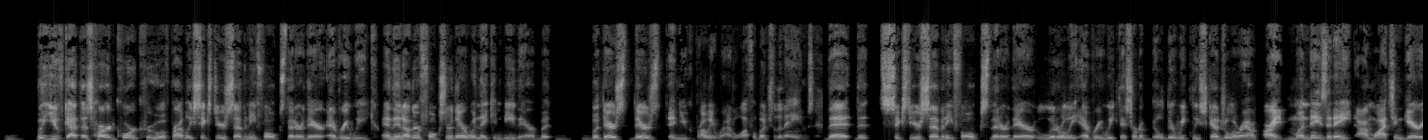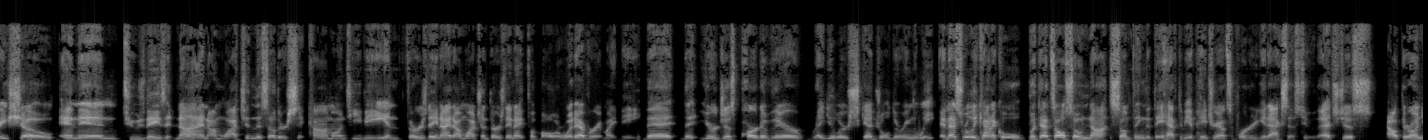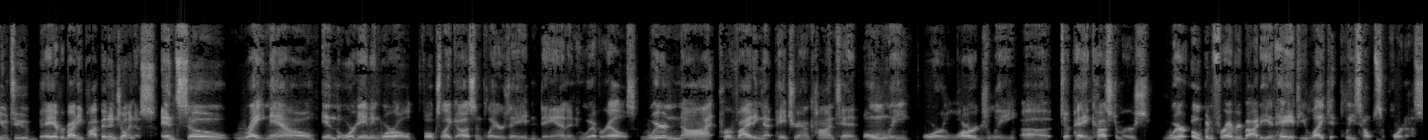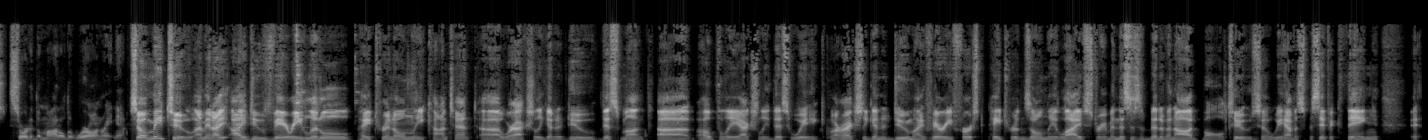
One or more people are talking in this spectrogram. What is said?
but you've got this hardcore crew of probably 60 or 70 folks that are there every week and then other folks are there when they can be there but but there's there's and you could probably rattle off a bunch of the names that the 60 or 70 folks that are there literally every week they sort of build their weekly schedule around all right mondays at 8 i'm watching gary's show and then tuesdays at 9 i'm watching this other sitcom on tv and thursday night i'm watching thursday night football or whatever it might be that that you're just part of their regular schedule during the week. And that's really kind of cool but that's also not something that they have to be a patreon supporter to get access to. That's just out there on YouTube. Hey, everybody, pop in and join us. And so, right now in the wargaming world, folks like us and Players Aid and Dan and whoever else, we're not providing that Patreon content only or largely uh, to paying customers. We're open for everybody. And hey, if you like it, please help support us. Sort of the model that we're on right now. So, me too. I mean, I, I do very little patron only content. Uh, we're actually going to do this month, uh, hopefully, actually this week, we're actually going to do my very first patrons only live stream. And this is a bit of an oddball, too. So, we have a specific thing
